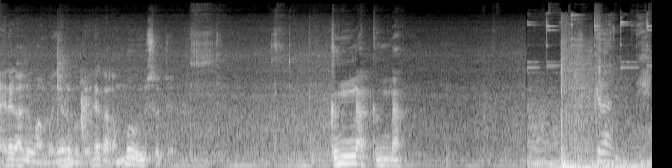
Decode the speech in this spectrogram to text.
이래가지고 한번 여러분들 이래가 한번 먹어주셨죠. 극락 극락. 그런데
